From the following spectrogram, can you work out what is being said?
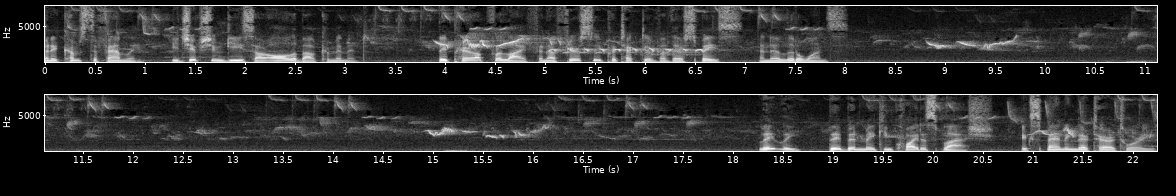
When it comes to family, Egyptian geese are all about commitment. They pair up for life and are fiercely protective of their space and their little ones. Lately, they've been making quite a splash, expanding their territories,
